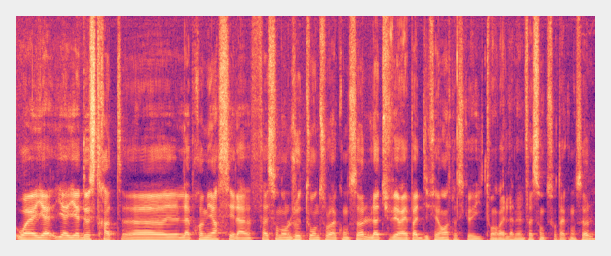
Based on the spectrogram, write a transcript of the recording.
Ouais, il y a, y a, deux strates. Euh, la première, c'est la façon dont le jeu tourne sur la console. Là, tu verrais pas de différence parce qu'il tournerait de la même façon que sur ta console.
